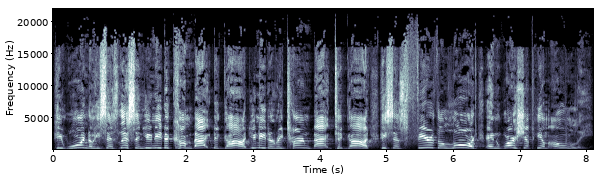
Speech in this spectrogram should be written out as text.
he warned them. He says, Listen, you need to come back to God. You need to return back to God. He says, Fear the Lord and worship Him only.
